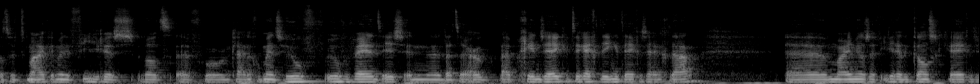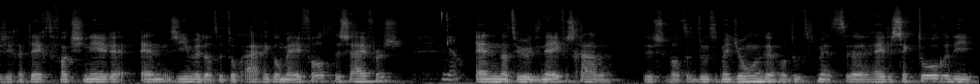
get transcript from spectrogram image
dat we te maken hebben met een virus wat eh, voor een kleine groep mensen heel, heel vervelend is. En eh, dat er ook bij het begin zeker terecht dingen tegen zijn gedaan. Eh, maar inmiddels heeft iedereen de kans gekregen om zich daartegen te vaccineren. En zien we dat het toch eigenlijk wel meevalt, de cijfers. Ja. En natuurlijk de nevenschade. Dus wat het doet het met jongeren, wat doet het met hele sectoren die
